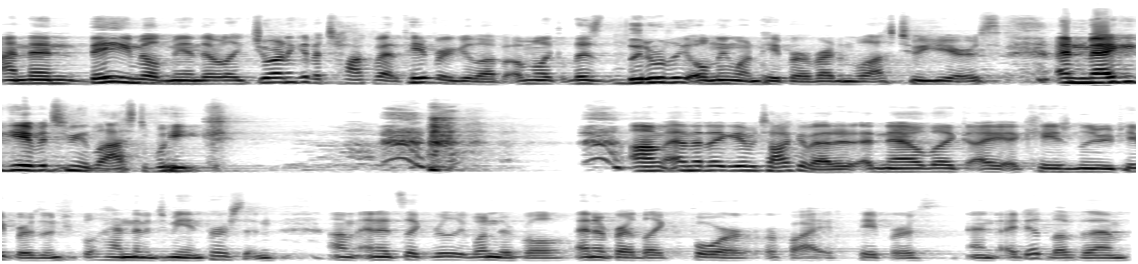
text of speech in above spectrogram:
And then they emailed me and they were like, Do you want to give a talk about a paper you love? I'm like, There's literally only one paper I've read in the last two years. And Maggie gave it to me last week. Um, and then I gave a talk about it, and now like I occasionally read papers and people hand them to me in person, um, and it's like really wonderful. And I've read like four or five papers, and I did love them,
